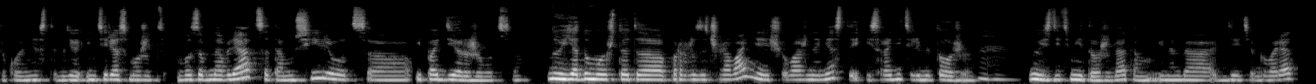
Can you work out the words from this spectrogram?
такое место, где интерес может возобновляться, там усиливаться и поддерживаться. Ну, и я думаю, что это про разочарование еще важное место, и с родителями тоже. Mm-hmm. Ну, и с детьми тоже, да, там иногда дети говорят,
